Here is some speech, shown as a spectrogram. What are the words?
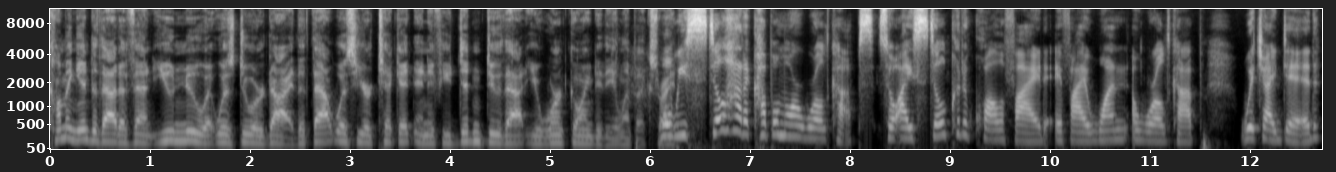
coming into that event, you knew it was do or die, that that was your ticket. And if you didn't do that, you weren't going to the Olympics, right? Well, we still had a couple more World Cups. So I still could have qualified if I won a World Cup, which I did.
